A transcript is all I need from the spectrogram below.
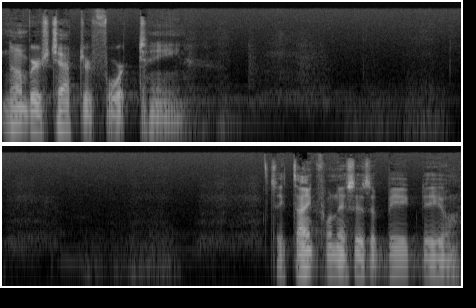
Numbers chapter 14. See, thankfulness is a big deal.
